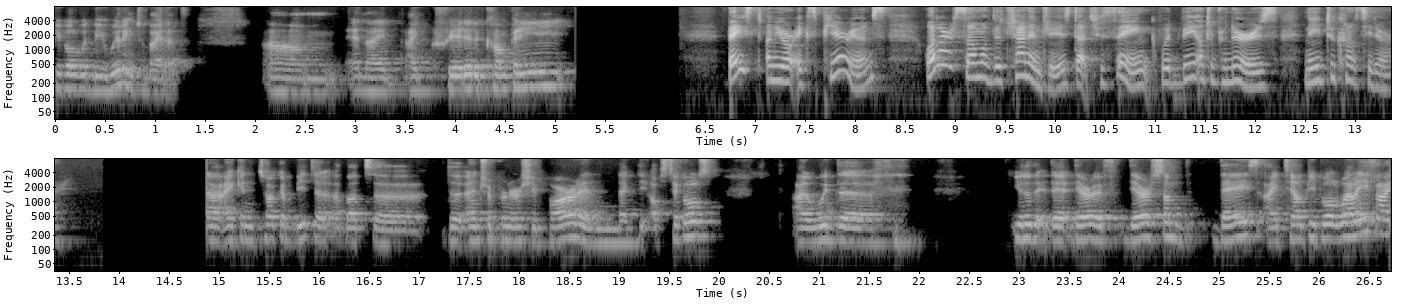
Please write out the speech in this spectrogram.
people would be willing to buy that um, and I, I created a company. Based on your experience, what are some of the challenges that you think would be entrepreneurs need to consider? I can talk a bit uh, about uh, the entrepreneurship part and like the obstacles. I would uh, you know there, there are there are some days i tell people well if i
